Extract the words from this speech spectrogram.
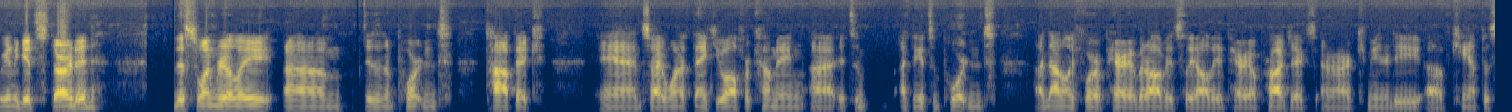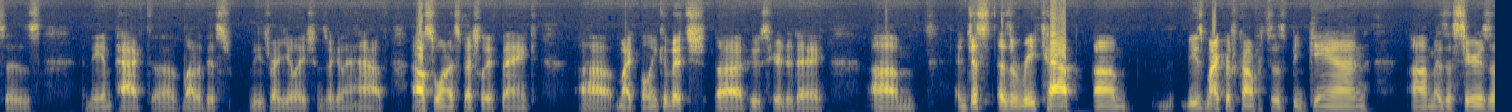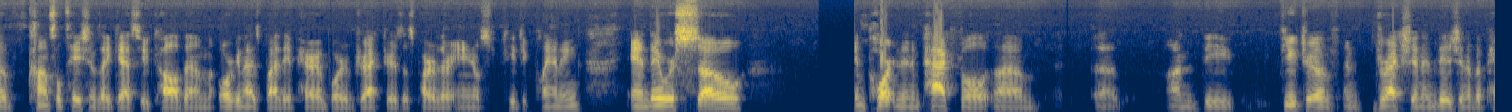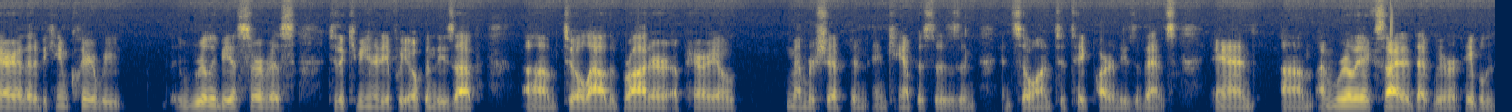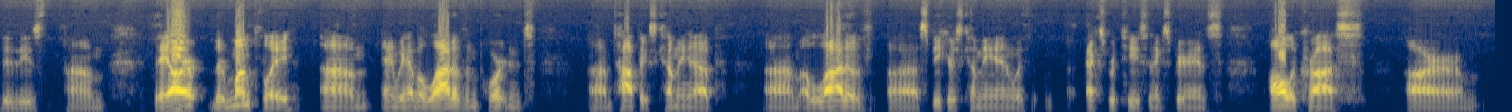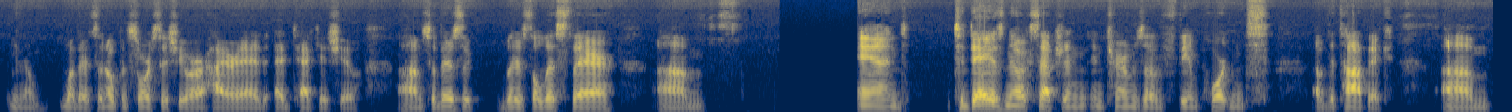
we're going to get started. This one really um, is an important topic, and so I want to thank you all for coming. Uh, it's I think it's important uh, not only for Apereo, but obviously all the Apereo projects and our community of campuses and the impact a lot of this these regulations are going to have. I also want to especially thank uh, Mike Milinkovich, uh, who's here today. Um, and just as a recap, um, these micros conferences began um, as a series of consultations, I guess you'd call them, organized by the Apereo Board of Directors as part of their annual strategic planning. And they were so important and impactful um, uh, on the future of and direction and vision of Apereo that it became clear we really be a service to the community if we open these up um, to allow the broader Apereo membership and, and, campuses and, and so on to take part in these events. And um, I'm really excited that we are able to do these. Um, they are, they're monthly, um, and we have a lot of important um, topics coming up, um, a lot of uh, speakers coming in with expertise and experience all across our, you know, whether it's an open source issue or a higher ed, ed tech issue. Um, so there's the, there's the list there. and today is no exception in terms of the importance of the topic. Um,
